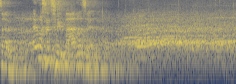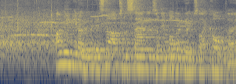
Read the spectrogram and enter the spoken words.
So, it wasn't too bad, was it? I mean, you know, it's not up to the standards of your modern groups like Coldplay.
